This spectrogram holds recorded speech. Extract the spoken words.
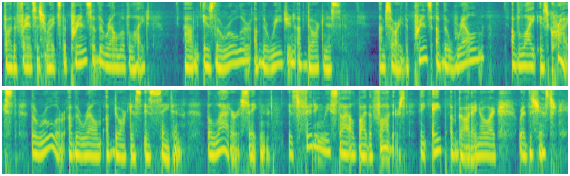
Father Francis writes, the prince of the realm of light um, is the ruler of the region of darkness. I'm sorry, the prince of the realm of light is Christ. The ruler of the realm of darkness is Satan. The latter, Satan, is fittingly styled by the fathers the ape of God. I know I read this yesterday.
